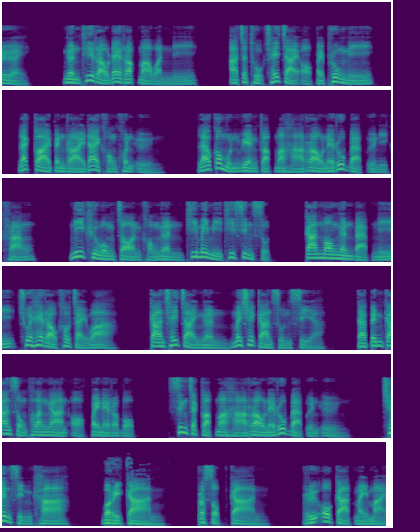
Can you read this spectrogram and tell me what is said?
เรื่อยๆ เงินที่เราได้รับมาวันนี้ อาจจะถูกใช้จ่ายออกไปพรุ่งนี้ และกลายเป็นรายได้ของคนอื่น แล้วก็หมุนเวียนกลับมาหาเราในรูปแบบอื่นอีกครั้ง นี่คือวงจรของเงินที่ไม่มีที่สิ้นสุด การมองเงินแบบนี้ช่วยให้เราเข้าใจว่า การใช้จ่ายเงินไม่ใช่การสูญเสีย แต่เป็นการส่งพลังงานออกไปในระบบ ซึ่งจะกลับมาหาเราในรูปแบบอื่นๆ เช่นสินค้า บริการ ประสบการณ์ หรือโอกาสใหม่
